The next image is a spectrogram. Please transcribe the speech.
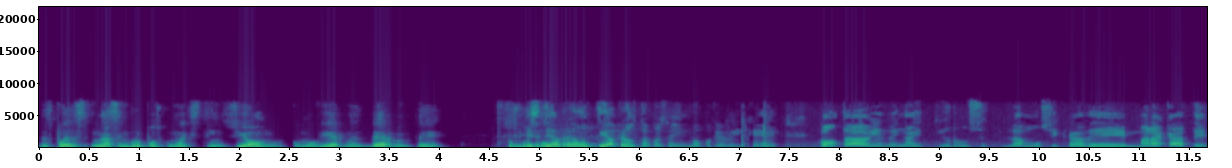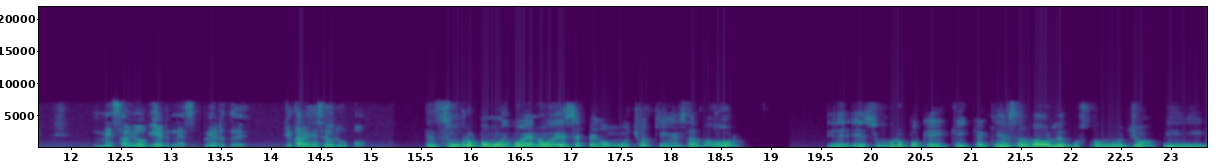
Después nacen grupos como Extinción, como Viernes Verde. Son te iba, a preguntar, te iba a preguntar por eso mismo, porque vi que cuando estaba viendo en iTunes la música de Maracate, me salió Viernes Verde. ¿Qué tal es ese grupo? Es un grupo muy bueno, ese pegó mucho aquí en El Salvador. Eh, es un grupo que, que, aquí en Salvador les gustó mucho y,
